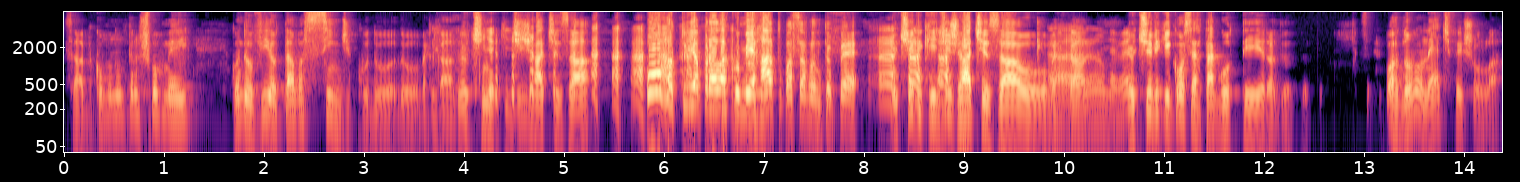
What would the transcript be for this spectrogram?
sabe? Como não transformei. Quando eu vi, eu tava síndico do, do mercado. Eu tinha que desratizar. Porra, tu ia pra lá comer rato, passava no teu pé? Eu tive que desratizar o, o mercado. É Eu tive que consertar a goteira. Do... Pô, a Dona Nete fechou lá.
